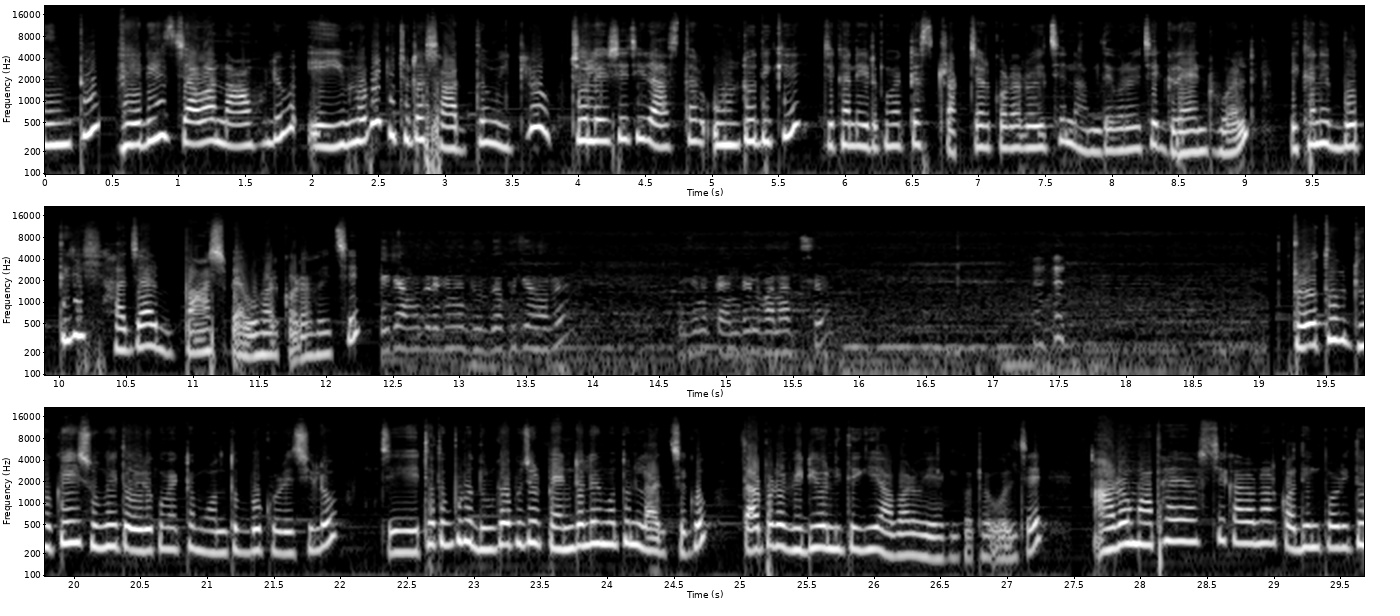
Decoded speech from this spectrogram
কিন্তু ভেনিস যাওয়া না হলেও এইভাবে কিছুটা সাধ্য মিটলো। চলে এসেছি রাস্তার উল্টো দিকে যেখানে এরকম একটা স্ট্রাকচার করা রয়েছে নাম দেওয়া রয়েছে গ্র্যান্ড ওয়ার্ল্ড এখানে বত্রিশ হাজার বাঁশ ব্যবহার করা হয়েছে। এটা আমাদের এখানে দুর্গাপূজা হবে। এখানে প্যান্ডেল বানাচ্ছে। প্রথম ঢুকেই সুমিত ওইরকম একটা মন্তব্য করেছিল। যে এটা তো পুরো দুর্গাপুজোর প্যান্ডেলের মতন লাগছে গো। তারপরে ভিডিও নিতে গিয়ে আবার ওই একই কথা বলছে। আরও মাথায় আসছে কারণ আর কদিন পরই তো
